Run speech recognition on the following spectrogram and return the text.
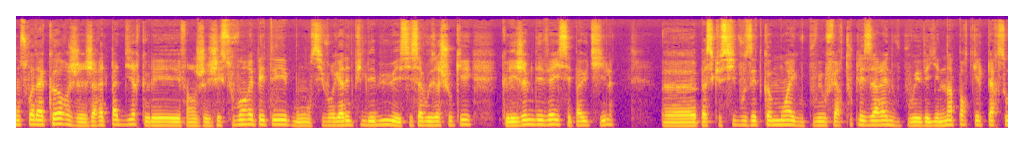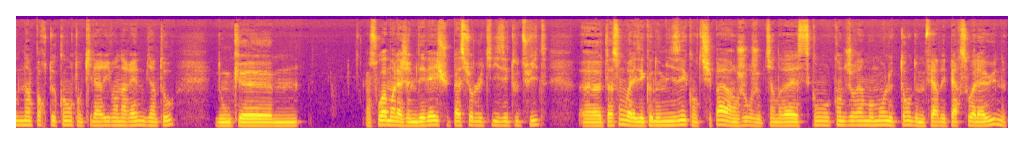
Qu'on soit d'accord, j'arrête pas de dire que les... Enfin, j'ai souvent répété, bon, si vous regardez depuis le début et si ça vous a choqué, que les gemmes d'éveil, c'est pas utile. Euh, parce que si vous êtes comme moi et que vous pouvez vous faire toutes les arènes, vous pouvez veiller n'importe quel perso, n'importe quand, tant qu'il arrive en arène bientôt. Donc, euh, en soi, moi, la gemme d'éveil, je suis pas sûr de l'utiliser tout de suite. Euh, De toute façon, on va les économiser quand, je sais pas, un jour j'obtiendrai, quand, quand j'aurai un moment le temps de me faire des persos à la une.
